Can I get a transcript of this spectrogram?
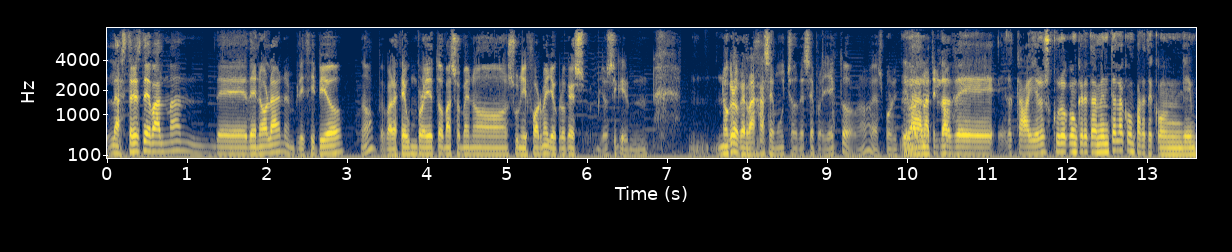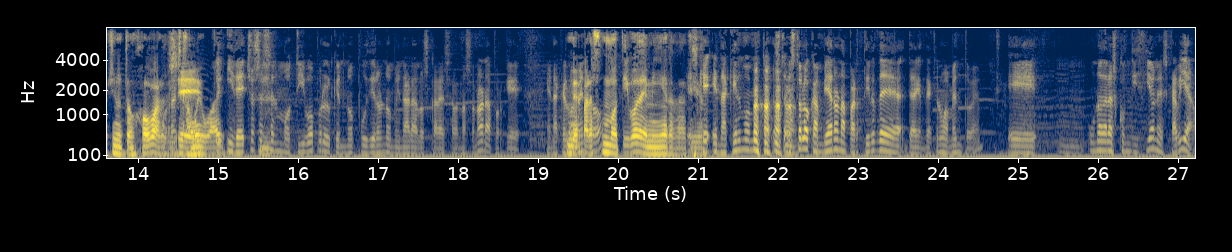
Las tres de Batman de, de Nolan, en principio, ¿no? Me parece un proyecto más o menos uniforme. Yo creo que es, yo sí que mm, no creo que rajase mucho de ese proyecto, ¿no? Es por La, una la de El Caballero Oscuro concretamente la comparte con James Newton Howard. Sí. Está muy guay. Y de hecho ese es Mm. el motivo por el que no pudieron nominar a los caras esa banda sonora, porque en aquel Me momento... parece un motivo de mierda, tío. Es que en aquel momento, esto, esto lo cambiaron a partir de, de- de aquel momento, ¿eh? Eh, mm, Una de las condiciones que había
